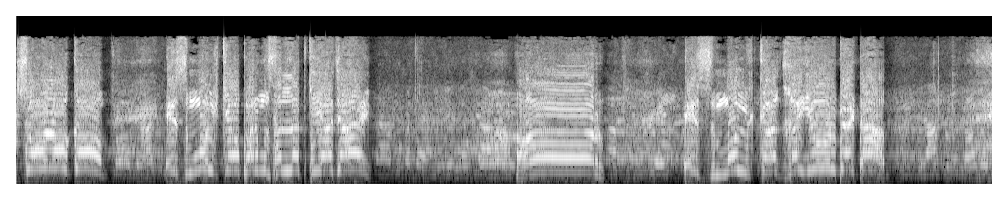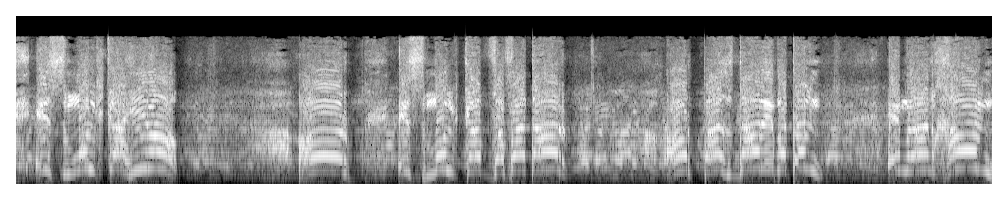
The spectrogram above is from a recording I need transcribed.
चोरों को इस मुल्क के ऊपर मुसलत किया जाए। और इस मुल्क का गयूर बेटा, इस मुल्क का हीरो, और इस मुल्क का वफादार और पासदार वतन इमरान खान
